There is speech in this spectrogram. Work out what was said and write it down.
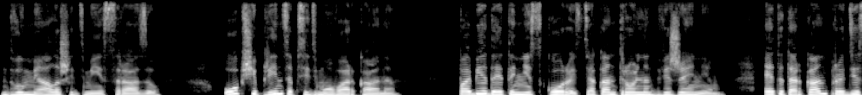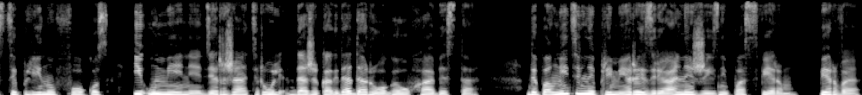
двумя лошадьми сразу. Общий принцип седьмого аркана. Победа — это не скорость, а контроль над движением. Этот аркан про дисциплину, фокус и умение держать руль, даже когда дорога ухабиста. Дополнительные примеры из реальной жизни по сферам. Первое.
